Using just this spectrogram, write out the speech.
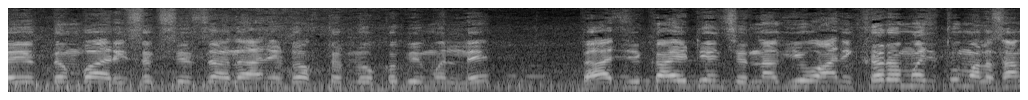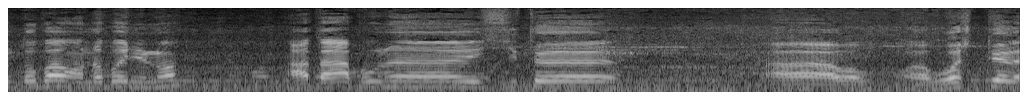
एकदम भारी सक्सेस झालं आणि डॉक्टर लोक बी म्हणले दाजी काही टेन्शन ना घेऊ. आणि खरं म्हणजे तुम्हाला सांगतो भावांना बहिणीनो आता आपण इथं हॉस्टेल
